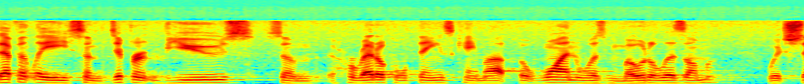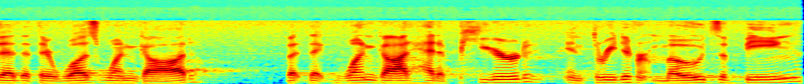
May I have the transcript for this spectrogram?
definitely some different views, some heretical things came up, but one was modalism, which said that there was one God, but that one God had appeared in three different modes of being.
